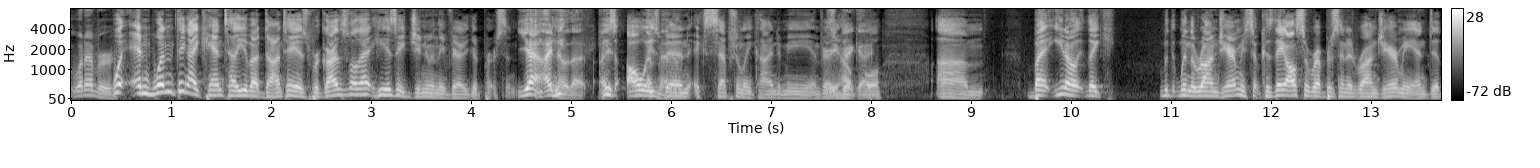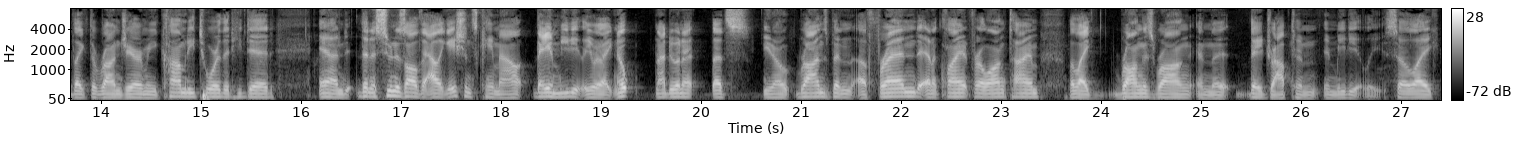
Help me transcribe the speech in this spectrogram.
whatever. Well, and one thing I can tell you about Dante is, regardless of all that, he is a genuinely very good person. Yeah, He- I know he- that. I- He's always been exceptionally kind to me and very He's a great guy. helpful. Um, but you know, like when the Ron Jeremy stuff, because they also represented Ron Jeremy and did like the Ron Jeremy comedy tour that he did, and then as soon as all the allegations came out, they immediately were like, "Nope, not doing it." That's you know, Ron's been a friend and a client for a long time, but like wrong is wrong, and the, they dropped him immediately. So like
